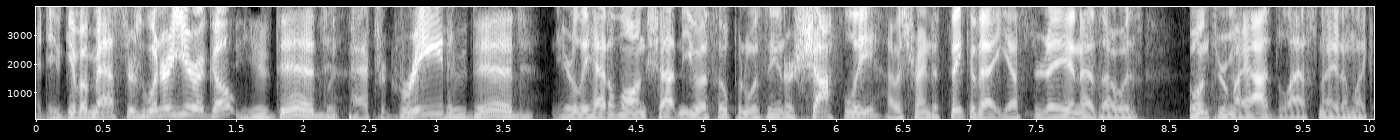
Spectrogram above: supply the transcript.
I did give a Masters winner a year ago You did. with Patrick Reed. You did. Nearly had a long shot in the U.S. Open with Xander Schauffele. I was trying to think of that yesterday, and as I was going through my odds last night, I'm like,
